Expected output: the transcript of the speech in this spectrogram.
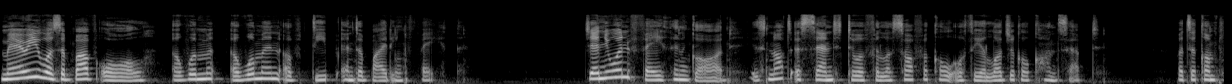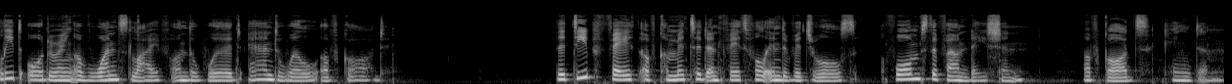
Mary was above all a woman, a woman of deep and abiding faith. Genuine faith in God is not assent to a philosophical or theological concept, but a complete ordering of one's life on the word and will of God. The deep faith of committed and faithful individuals forms the foundation of God's kingdom.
